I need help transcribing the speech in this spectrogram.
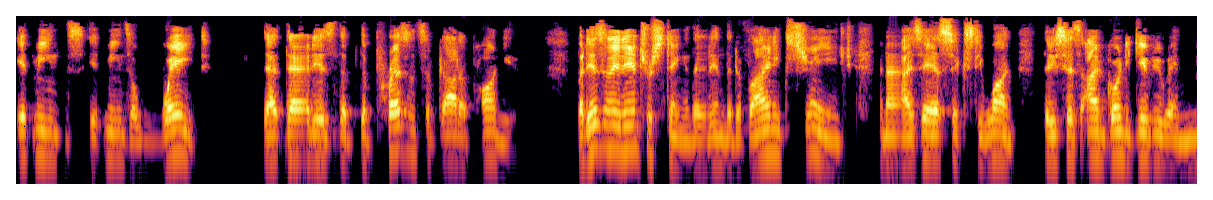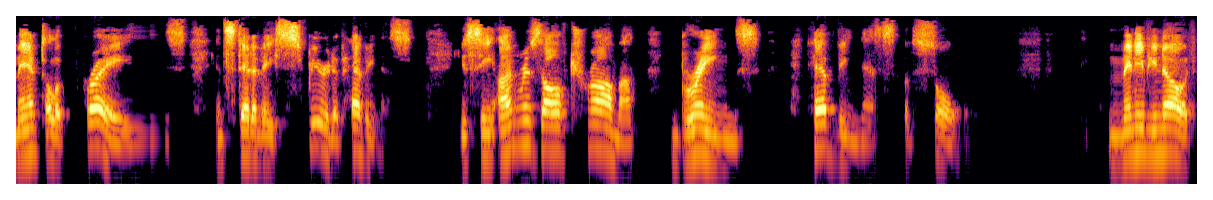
It means, it means a weight that, that is the, the presence of God upon you. But isn't it interesting that in the divine exchange in Isaiah 61, that he says, I'm going to give you a mantle of praise instead of a spirit of heaviness. You see, unresolved trauma brings heaviness of soul. Many of you know if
